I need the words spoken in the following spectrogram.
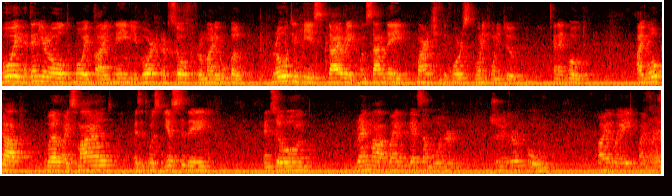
Boy, a 10-year-old boy by name Yegor Kravtsov from Mariupol, wrote in his diary on Sunday, March the 4th, 2022, and I quote, I woke up, well, I smiled as it was yesterday, and so on. Grandma went to get some water. She returned home. By the way, my friend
